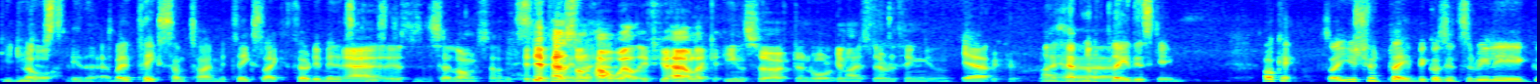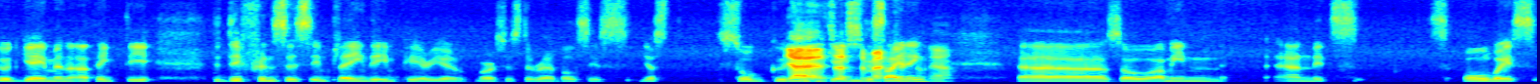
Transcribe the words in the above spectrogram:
Did you no, just say that? but it takes some time. It takes like thirty minutes. Yeah, at least it's, it's a long setup. It's It depends on how well if you have like insert and organized everything. Yeah. quicker. I have not Uh, played this game. Okay, so you should play because it's a really good game, and I think the the differences in playing the Imperial versus the Rebels is just so good Yeah, in it's game designing. Yeah. Uh, so I mean, and it's, it's always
